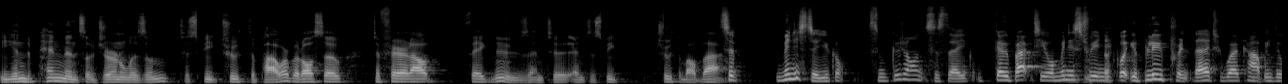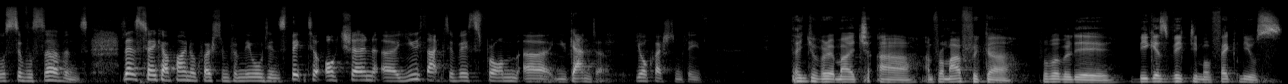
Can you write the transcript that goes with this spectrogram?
the independence of journalism to speak truth to power, but also to ferret out fake news and to and to speak truth about that. So, Minister, you've got some good answers there. You go back to your ministry and you've got your blueprint there to work out with your civil servants. Let's take our final question from the audience. Victor Ochen, a youth activist from uh, Uganda. Your question, please. Thank you very much. Uh, I'm from Africa, probably the biggest victim of fake news.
